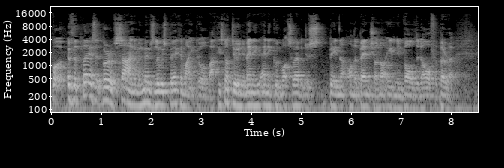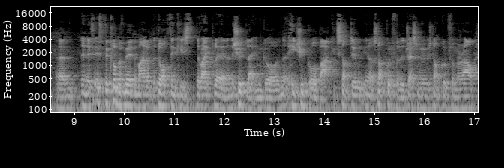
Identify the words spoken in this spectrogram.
But if the players that Borough have signed, I mean, maybe Lewis Baker might go back. He's not doing him any any good whatsoever, just being on the bench or not even involved at all for Borough. Um, and if, if the club have made their mind up, they don't think he's the right player, then they should let him go. And he should go back. It's not do, you know, it's not good for the dressing room. It's not good for morale.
